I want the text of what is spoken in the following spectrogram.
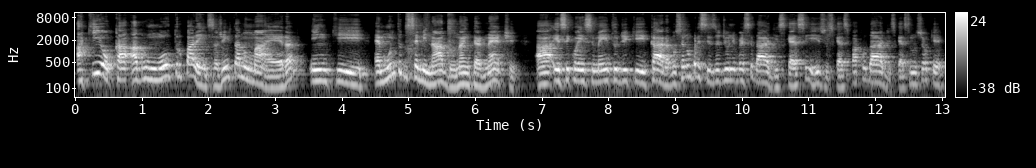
aqui eu abro um outro parênteses. A gente está numa era em que é muito disseminado na internet ah, esse conhecimento de que, cara, você não precisa de universidade, esquece isso, esquece faculdade, esquece não sei o quê.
